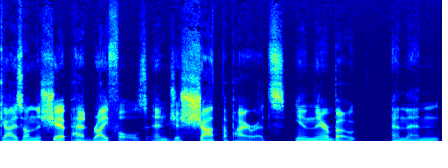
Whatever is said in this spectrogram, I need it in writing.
guys on the ship had rifles and just shot the pirates in their boat and then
